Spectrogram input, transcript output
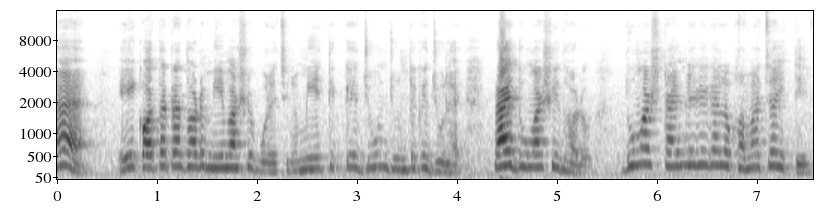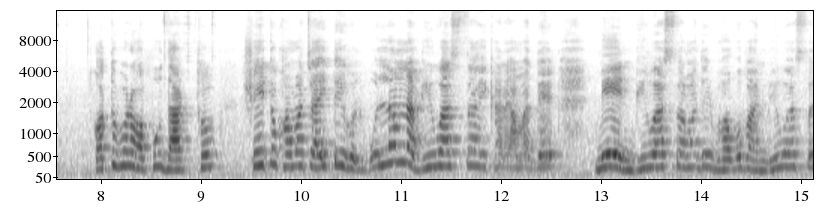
হ্যাঁ এই কথাটা ধরো মে মাসে বলেছিল। মে থেকে জুন জুন থেকে জুলাই। প্রায় দু মাসই ধরো। দু মাস টাইম লেগে গেল ক্ষমা চাইতে। কত বড় অপদার্থ। সেই তো ক্ষমা চাইতেই হলো। বললাম না, ভিউ আস্থা এখানে আমাদের মেন ভিউ আস্থা আমাদের ভগবান। ভিউ আস্থা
